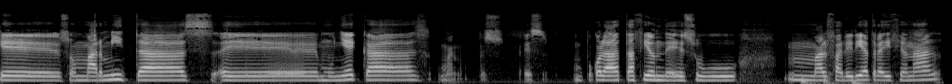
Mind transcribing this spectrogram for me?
que son marmitas, eh, muñecas, bueno, pues es un poco la adaptación de su mm, alfarería tradicional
